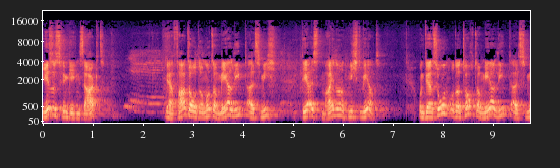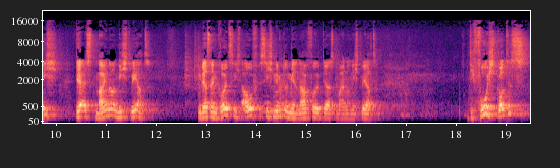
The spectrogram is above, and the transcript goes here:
Jesus hingegen sagt, wer Vater oder Mutter mehr liebt als mich, der ist meiner nicht wert. Und wer Sohn oder Tochter mehr liebt als mich, der ist meiner nicht wert. Und wer sein Kreuz nicht auf sich nimmt und mir nachfolgt, der ist meiner nicht wert. Die Furcht Gottes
